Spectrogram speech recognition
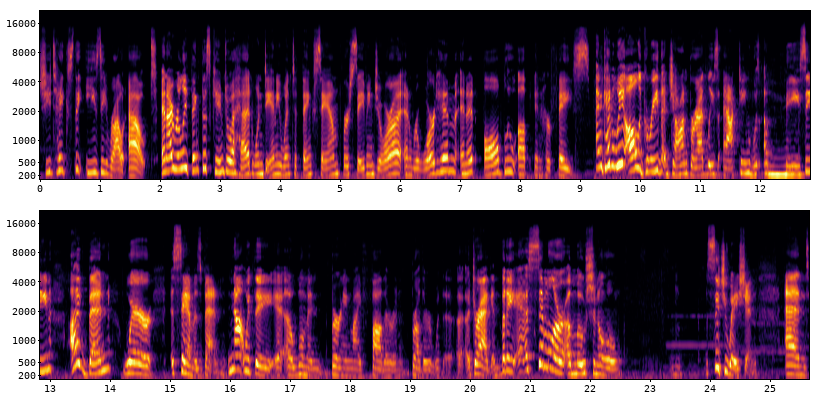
She takes the easy route out. And I really think this came to a head when Dany went to thank Sam for saving Jorah and reward him, and it all blew up in her face. And can we all agree that John Bradley's acting was amazing? I've been where Sam has been, not with a, a woman burning my father and brother with a, a dragon, but a, a similar emotional situation. And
